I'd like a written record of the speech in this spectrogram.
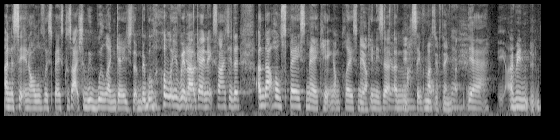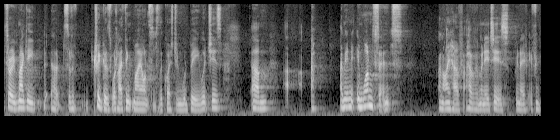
and they sit in our lovely space because actually we will engage them. They will not leave without yeah. getting excited. And, and that whole space making and place making yeah. is a, yeah. a massive, a massive thing. Yeah. yeah. I mean, sorry, Maggie uh, sort of triggers what I think my answer to the question would be, which is, um, I, I mean, in one sense, and I have however many it is, you know, if you,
